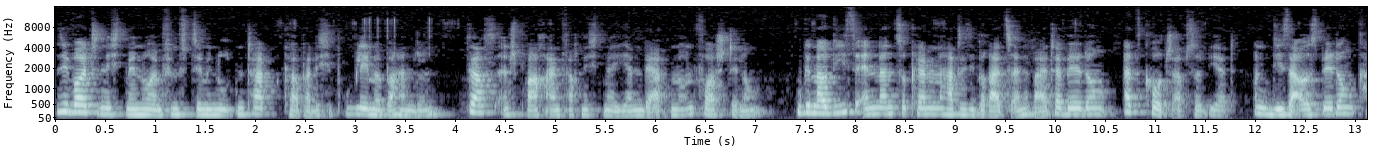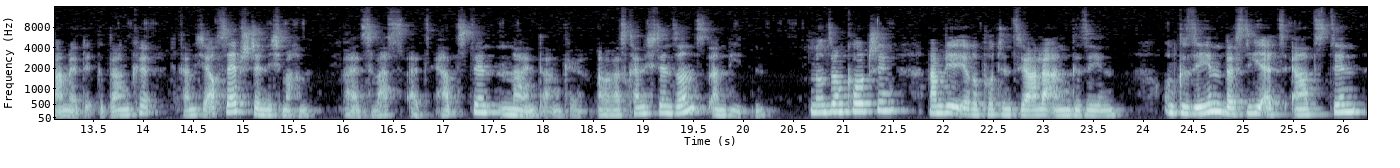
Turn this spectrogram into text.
Sie wollte nicht mehr nur im 15-Minuten-Takt körperliche Probleme behandeln. Das entsprach einfach nicht mehr ihren Werten und Vorstellungen. Um genau dies ändern zu können, hatte sie bereits eine Weiterbildung als Coach absolviert. Und in dieser Ausbildung kam ihr der Gedanke, kann ich auch selbstständig machen. Als was? Als Ärztin? Nein, danke. Aber was kann ich denn sonst anbieten? In unserem Coaching haben wir ihre Potenziale angesehen und gesehen, dass sie als Ärztin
